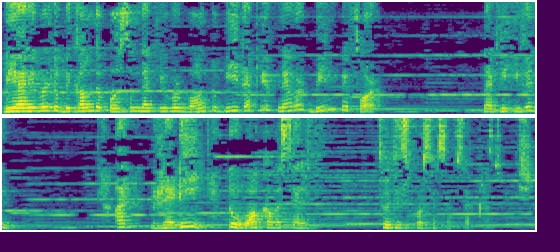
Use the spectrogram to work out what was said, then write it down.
we are able to become the person that we were born to be, that we've never been before. That we even are ready to walk ourselves through this process of self transformation.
